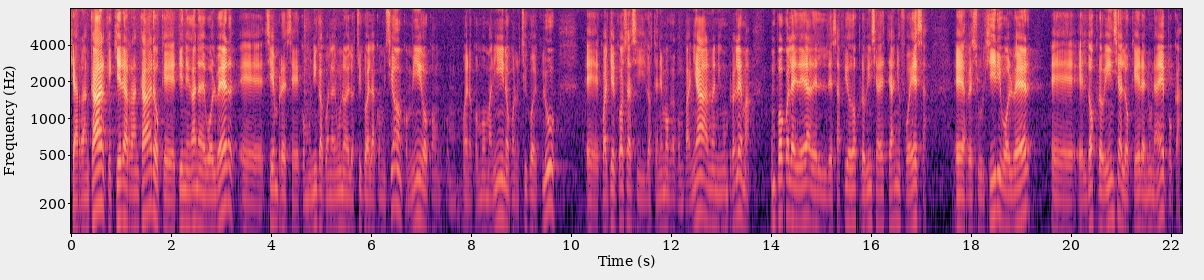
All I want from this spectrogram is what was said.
que arrancar, que quiere arrancar o que tiene ganas de volver. eh, siempre se comunica con alguno de los chicos de la comisión, conmigo, con, con, bueno, con Mo Manino, con los chicos del club. Eh, cualquier cosa, si los tenemos que acompañar, no hay ningún problema. Un poco la idea del desafío Dos Provincias de este año fue esa, es resurgir y volver eh, el Dos Provincias lo que era en una época,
